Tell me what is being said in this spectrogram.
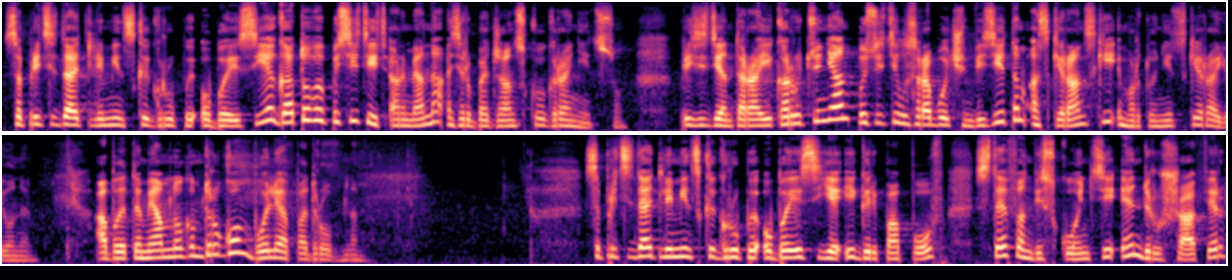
Сопредседатели Минской группы ОБСЕ готовы посетить армяно-азербайджанскую границу. Президент Араи Карутюнян посетил с рабочим визитом Аскеранский и Мартуницкий районы. Об этом и о многом другом более подробно. Сопредседатели Минской группы ОБСЕ Игорь Попов, Стефан Висконти, Эндрю Шафер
